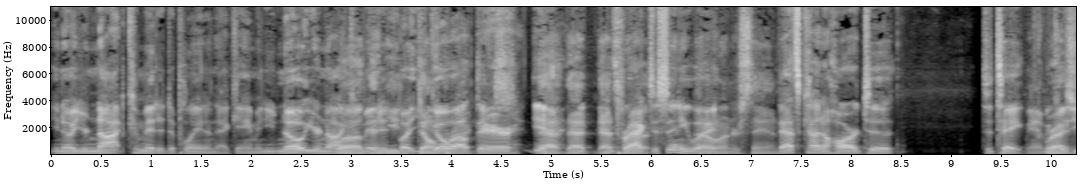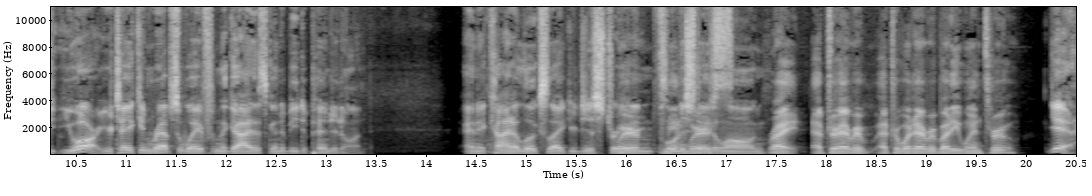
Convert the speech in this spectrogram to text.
you know, you're not committed to playing in that game, and you know you're not Well, committed, you but you go out there, yeah, That- that- and that's I- practice I anyway. don't understand. That's kind of hard to to take, man, because Right. you, you are you're taking reps away from the guy that's going to be depended on, and it kind of looks like you're just Where- I stringing mean, Florida State along. right. After every after what everybody went through, Yeah,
